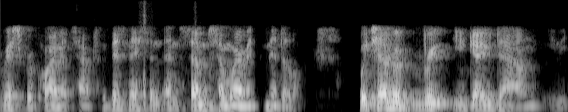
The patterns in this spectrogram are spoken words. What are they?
risk requirements out to the business, and, and some somewhere in the middle. Whichever route you go down, you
